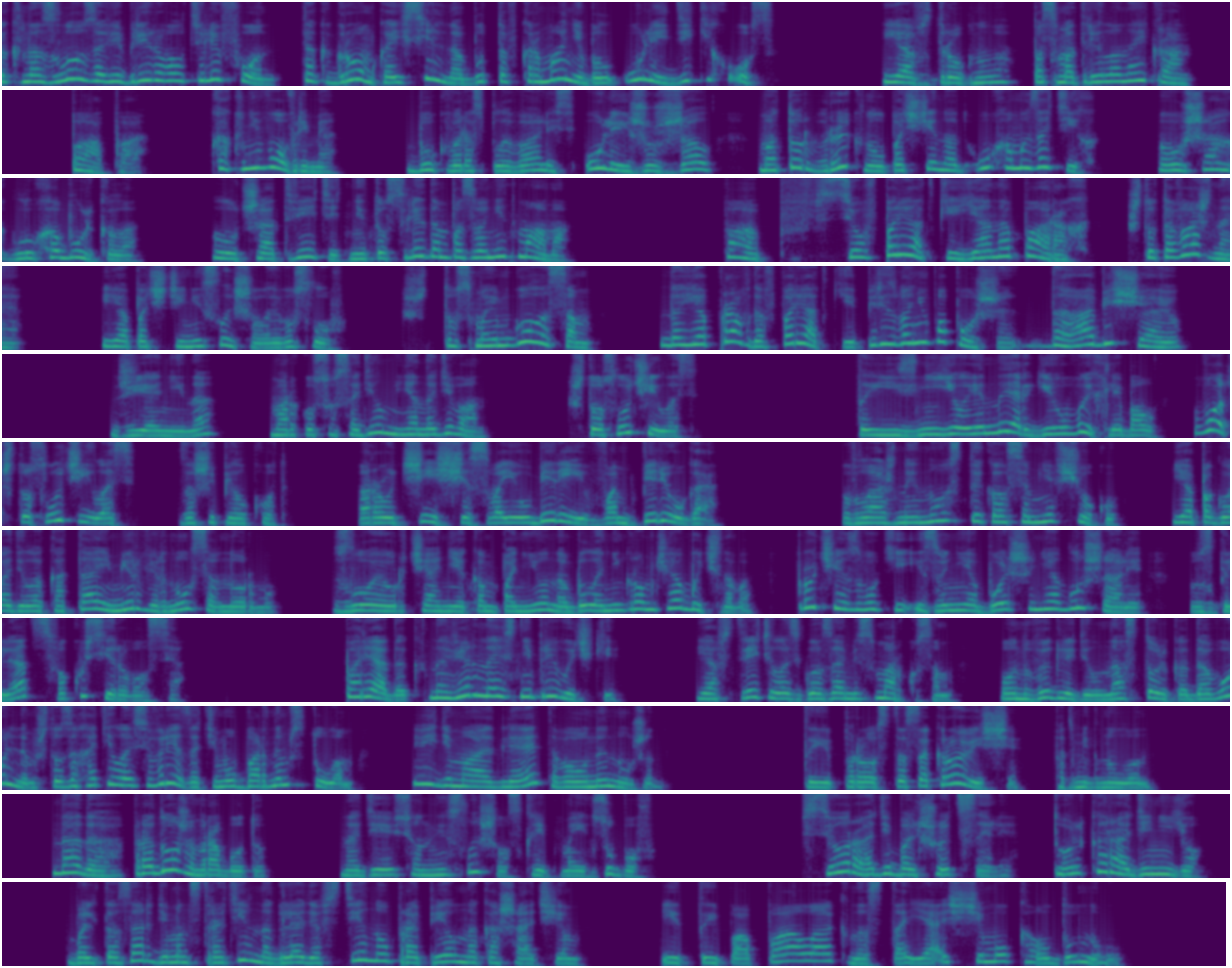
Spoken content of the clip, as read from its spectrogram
Как назло завибрировал телефон, так громко и сильно, будто в кармане был улей диких ос. Я вздрогнула, посмотрела на экран. «Папа! Как не вовремя!» Буквы расплывались, улей жужжал, мотор рыкнул почти над ухом и затих. В ушах глухо булькало. Лучше ответить, не то следом позвонит мама. «Пап, все в порядке, я на парах. Что-то важное?» Я почти не слышала его слов. «Что с моим голосом? «Да я правда в порядке, перезвоню попозже. Да, обещаю». «Джианина?» Маркус усадил меня на диван. «Что случилось?» «Ты из нее энергию выхлебал. Вот что случилось!» – зашипел кот. «Ручище свои убери, вампирюга!» Влажный нос тыкался мне в щеку. Я погладила кота, и мир вернулся в норму. Злое урчание компаньона было не громче обычного. Прочие звуки извне больше не оглушали. Взгляд сфокусировался. Порядок, наверное, с непривычки. Я встретилась глазами с Маркусом. Он выглядел настолько довольным, что захотелось врезать ему барным стулом. Видимо, для этого он и нужен. «Ты просто сокровище», – подмигнул он. «Да-да, продолжим работу». Надеюсь, он не слышал скрип моих зубов. Все ради большой цели. Только ради нее. Бальтазар, демонстративно глядя в стену, пропел на кошачьем. «И ты попала к настоящему колдуну».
